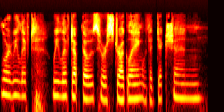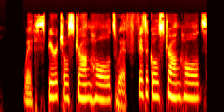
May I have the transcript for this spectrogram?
Lord, we lift we lift up those who are struggling with addiction, with spiritual strongholds, with physical strongholds.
